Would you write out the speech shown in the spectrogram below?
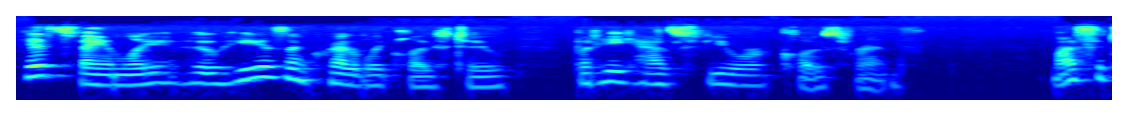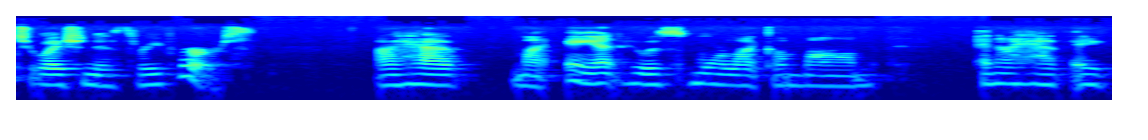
his family who he is incredibly close to, but he has fewer close friends. My situation is the reverse. I have my aunt, who is more like a mom, and I have a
